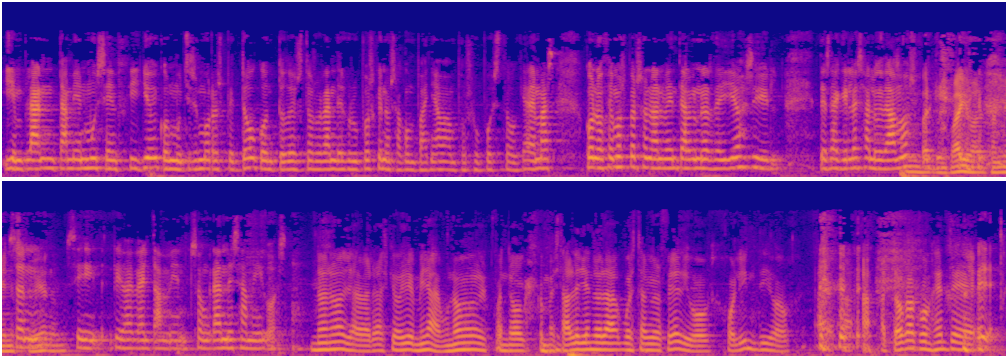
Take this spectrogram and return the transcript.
y en plan también muy sencillo y con muchísimo respeto con todos estos grandes grupos que nos acompañaban, por supuesto. Que además conocemos personalmente a algunos de ellos y desde aquí les saludamos porque Revival también son, Sí, Revival también, son grandes amigos. No, no, la verdad es que, oye, mira, uno cuando me estaba leyendo la, vuestra biografía, digo, jolín, digo, a, toca con gente...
